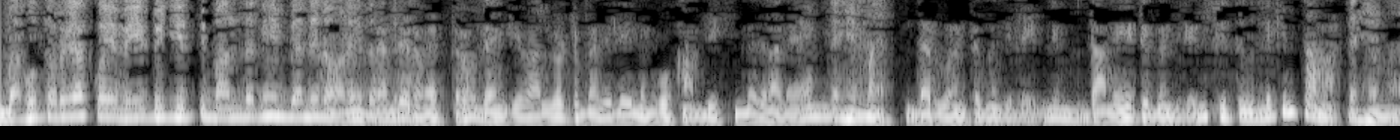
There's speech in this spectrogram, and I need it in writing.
බහුතරයක් ඔය වේපිජිත්ති බන්ධනයෙන් බැඳෙනව නේද? බැඳෙනවා ඇත්තම දැන් ගෙවල් වලට බැඳලා ඉන්නේ මොකෝ කම්බියකින් බැඳලා නැහැ එහෙමයි. දරුවන්ට බැඳලා ඉන්නේ ධනෙට බැඳලා ඉන්නේ සිතුවිල්ලකින් තමයි. එහෙමයි.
